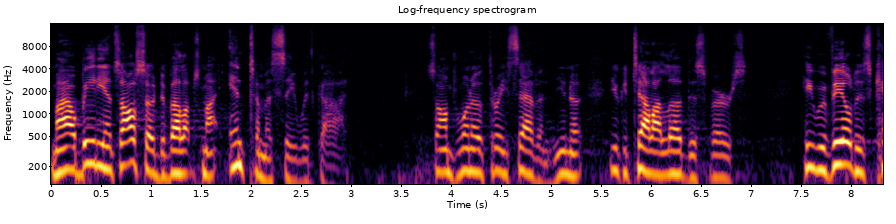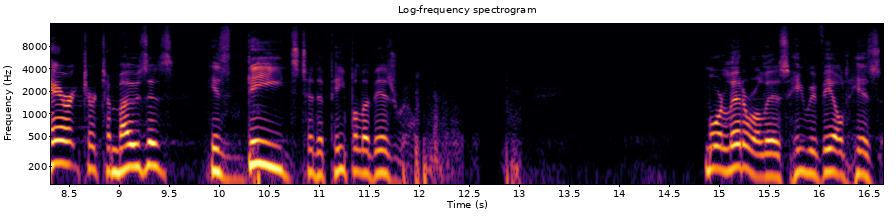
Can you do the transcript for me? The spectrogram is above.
My obedience also develops my intimacy with God. Psalms 103 7. You know, you could tell I love this verse. He revealed his character to Moses, his deeds to the people of Israel. More literal is he revealed his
